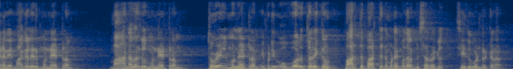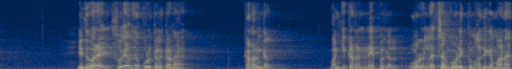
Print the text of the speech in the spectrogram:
எனவே மகளிர் முன்னேற்றம் மாணவர்கள் முன்னேற்றம் தொழில் முன்னேற்றம் இப்படி ஒவ்வொரு துறைக்கும் பார்த்து பார்த்து நம்முடைய முதலமைச்சர் அவர்கள் செய்து கொண்டிருக்கிறார். இதுவரை சுய உதவி குழுக்களுக்கான கடன்கள் வங்கி கடன் இணைப்புகள் ஒரு லட்சம் கோடிக்கும் அதிகமான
